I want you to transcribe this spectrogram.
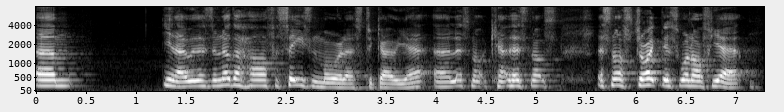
um, you know, there's another half a season more or less to go yet. Uh, let's not let's not let's not strike this one off yet.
